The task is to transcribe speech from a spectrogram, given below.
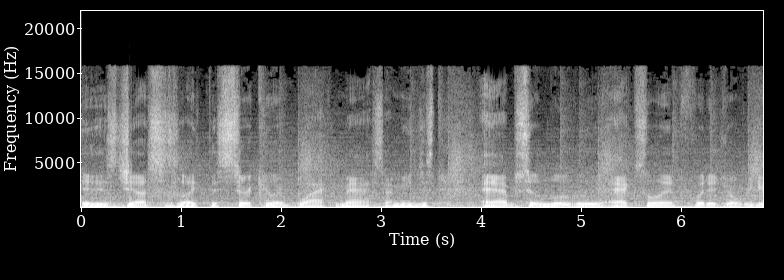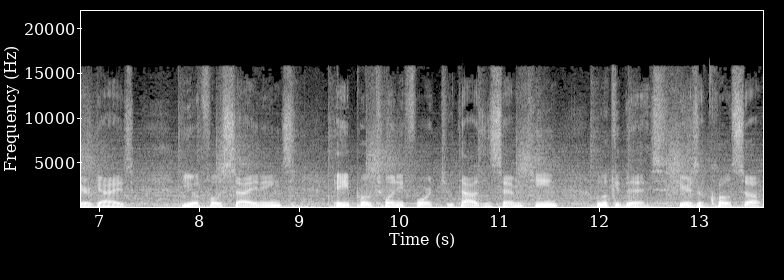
It is just like this circular black mass. I mean, just absolutely excellent footage over here, guys. UFO sightings, April 24, 2017. Look at this. Here's a close-up,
